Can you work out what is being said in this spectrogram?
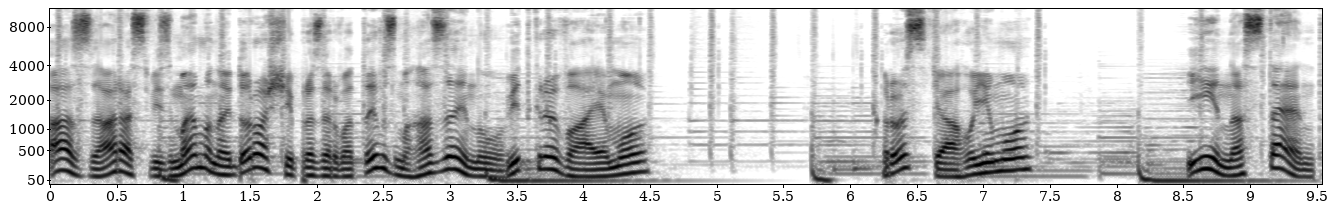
А зараз візьмемо найдорожчий презерватив з магазину. Відкриваємо, розтягуємо і на стенд.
